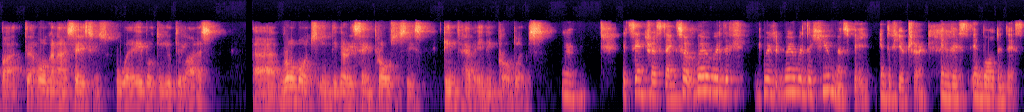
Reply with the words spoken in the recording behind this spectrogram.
but uh, organizations who were able to utilize uh, robots in the very same processes didn't have any problems. Mm. It's interesting. So where will the will, where will the humans be in the future in this involved in this?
